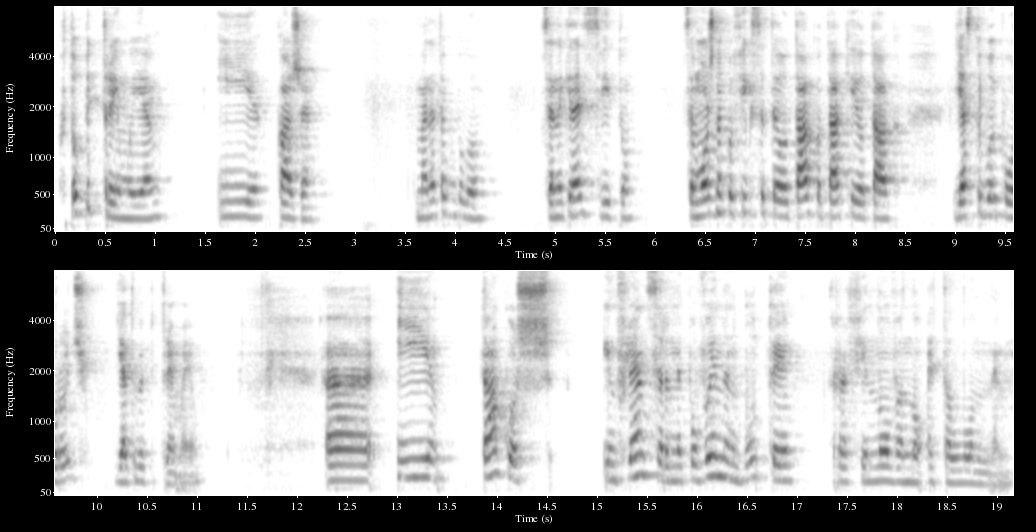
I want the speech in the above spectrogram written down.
хто підтримує і каже: в мене так було. Це не кінець світу. Це можна пофіксити отак, отак і отак. Я з тобою поруч, я тебе підтримую. Е, і також інфлюенсер не повинен бути рафіновано еталонним.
